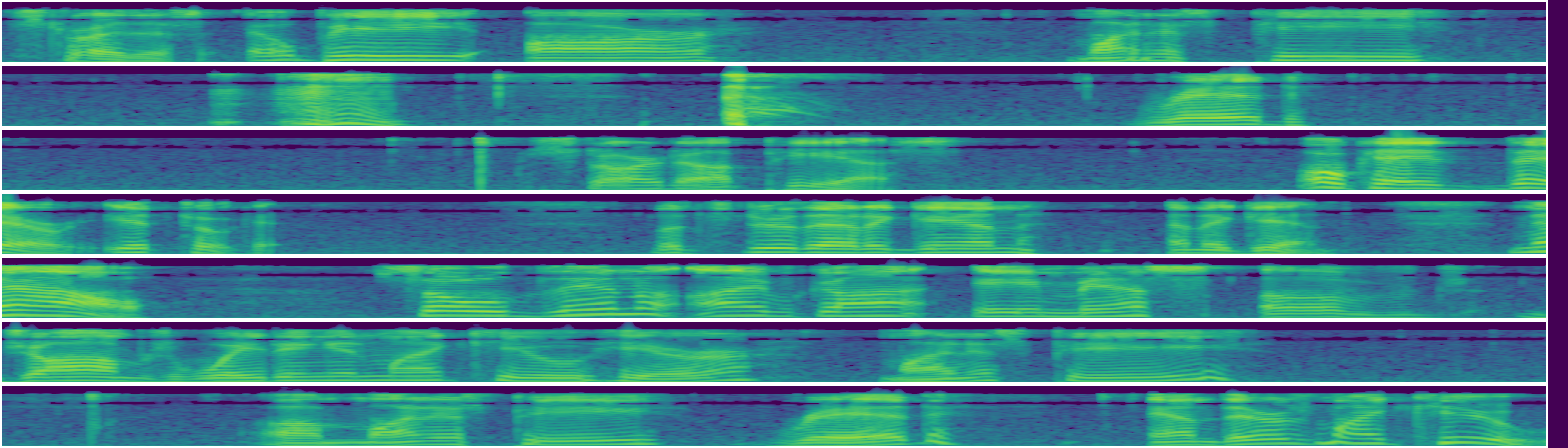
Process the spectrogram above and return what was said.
Let's try this. LPR minus P red startup PS. Okay, there, it took it. Let's do that again and again. Now, so then I've got a mess of jobs waiting in my queue here. Minus P, uh, minus P, red, and there's my queue.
